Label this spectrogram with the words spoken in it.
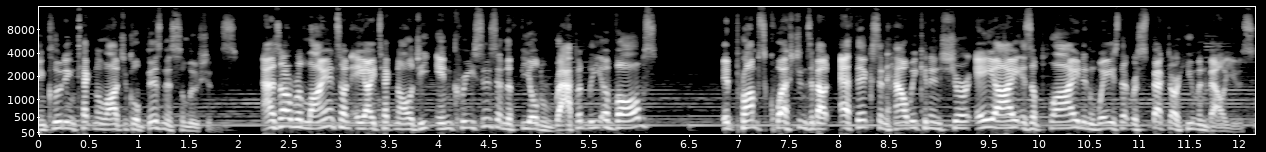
including technological business solutions. As our reliance on AI technology increases and the field rapidly evolves, it prompts questions about ethics and how we can ensure AI is applied in ways that respect our human values.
